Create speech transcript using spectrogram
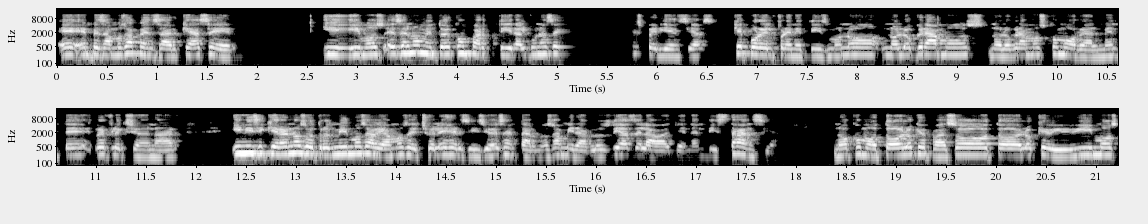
eh, empezamos a pensar qué hacer y dijimos, es el momento de compartir algunas experiencias que por el frenetismo no, no logramos, no logramos como realmente reflexionar y ni siquiera nosotros mismos habíamos hecho el ejercicio de sentarnos a mirar los días de la ballena en distancia, ¿no? Como todo lo que pasó, todo lo que vivimos,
